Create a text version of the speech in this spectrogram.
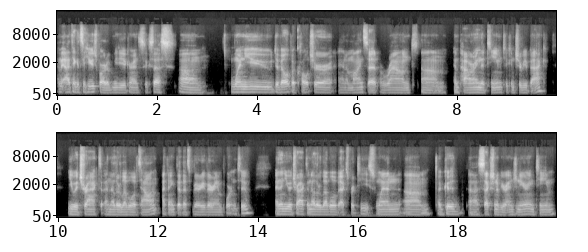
I mean i think it's a huge part of media current's success. Um, when you develop a culture and a mindset around um, empowering the team to contribute back you attract another level of talent. I think that that's very very important too and then you attract another level of expertise when um, a good uh, section of your engineering team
